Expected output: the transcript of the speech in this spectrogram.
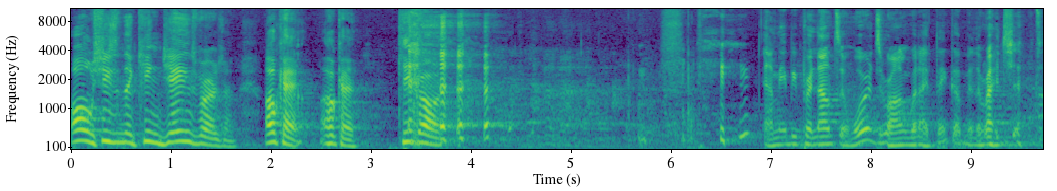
Oh, she's in the King James version. Okay, okay. Keep going. I may be pronouncing words wrong, but I think I'm in the right chapter.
